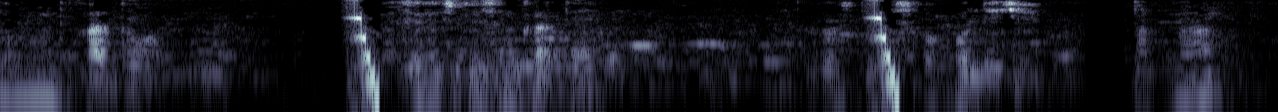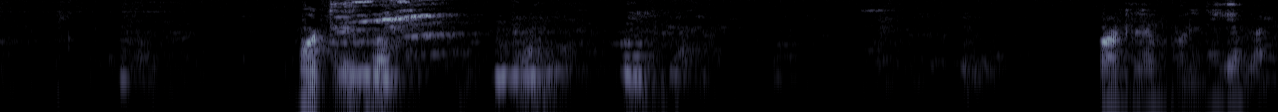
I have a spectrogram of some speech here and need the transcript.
मैं दिखाता हूँ आपको। रजिस्ट्रेशन करते हैं। तो दोस्तों, इसको खोल लीजिए। अपना पोर्टल को। पोर्टल खोलने के बाद।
